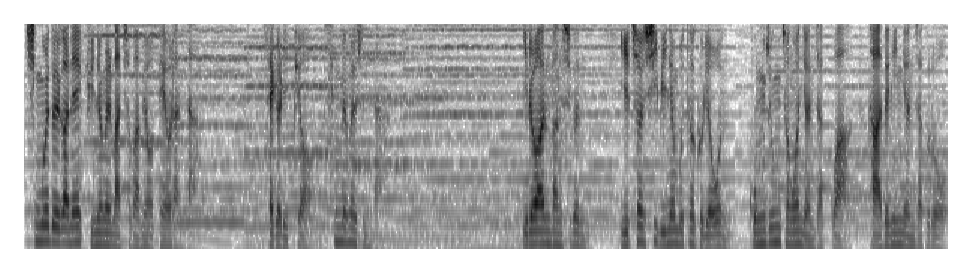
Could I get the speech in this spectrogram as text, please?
식물들 간의 균형을 맞춰가며 배열한다. 색을 입혀 생명을 준다. 이러한 방식은 2012년부터 그려온 공중정원 연작과 가드닝 연작으로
